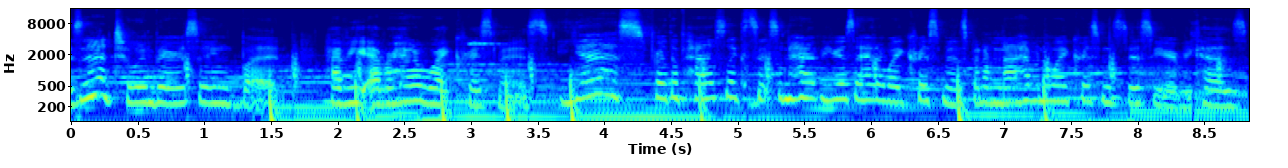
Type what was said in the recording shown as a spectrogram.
It's not that too embarrassing, but have you ever had a white Christmas? Yes, for the past like six and a half years, I had a white Christmas, but I'm not having a white Christmas this year because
